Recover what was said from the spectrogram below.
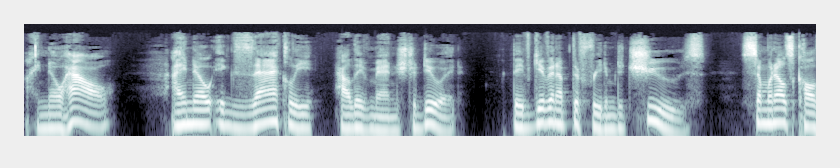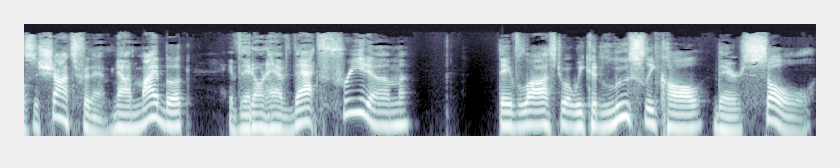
I know how. I know exactly how they've managed to do it. They've given up the freedom to choose. Someone else calls the shots for them. Now, in my book, if they don't have that freedom, they've lost what we could loosely call their soul.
